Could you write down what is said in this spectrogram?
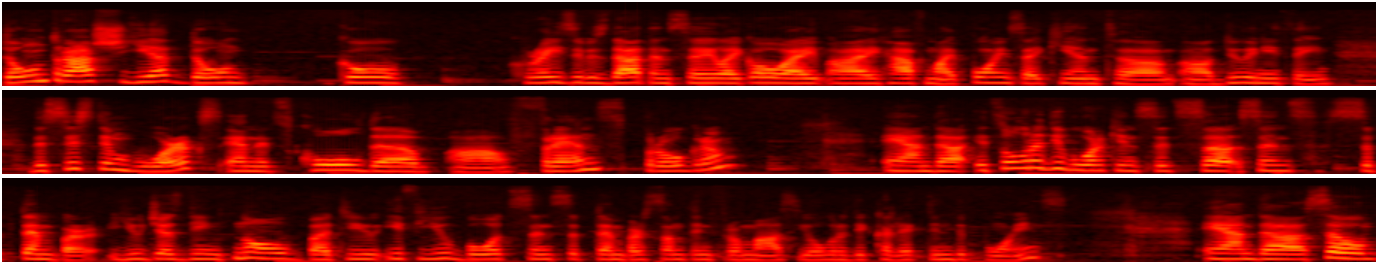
don't rush yet, don't go crazy with that and say like, oh, I, I have my points, I can't uh, uh, do anything. The system works and it's called the uh, Friends program. And uh, it's already working since, uh, since September. You just didn't know, but you, if you bought since September something from us, you're already collecting the points. And uh, so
